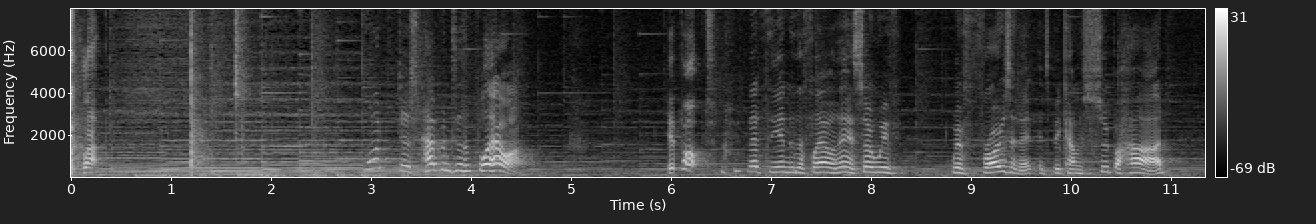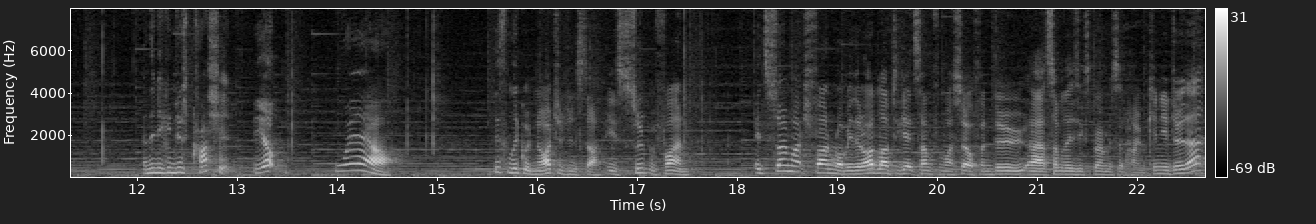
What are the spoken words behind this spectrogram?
Clap. What just happened to the flower? It popped. That's the end of the flower there. So we've we've frozen it. It's become super hard, and then you can just crush it. yep. Wow. This liquid nitrogen stuff is super fun. It's so much fun, Robbie, that I'd love to get some for myself and do uh, some of these experiments at home. Can you do that?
